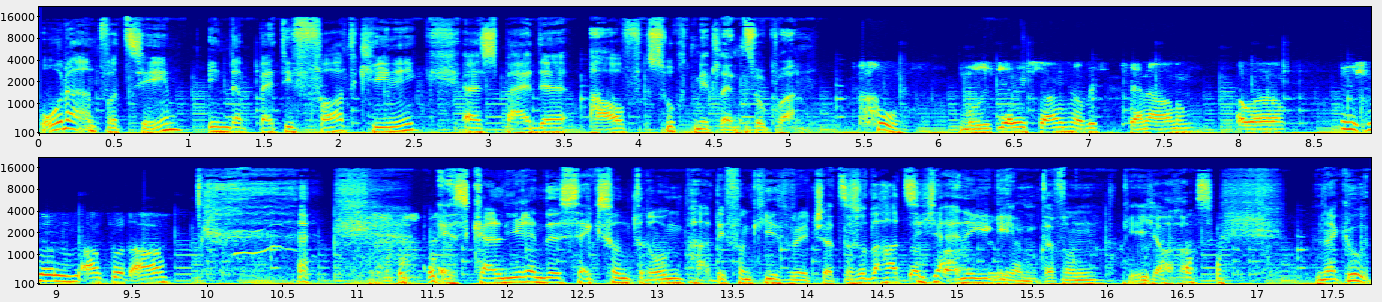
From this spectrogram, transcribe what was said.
Oder Antwort C, in der Betty Ford Klinik, als beide auf Suchtmittelentzug waren. Puh, muss ich ehrlich sagen, habe ich keine Ahnung. Aber ich nehme Antwort A. Eskalierende Sex- und Drogenparty von Keith Richards. Also da hat es sicher eine gegeben, davon gehe ich auch aus. Na gut,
